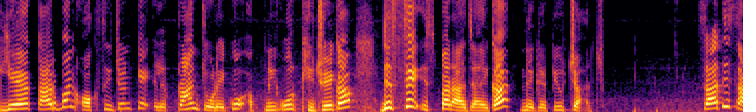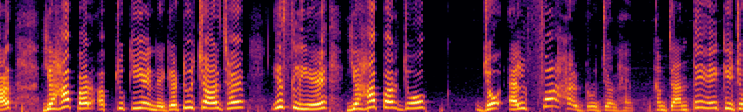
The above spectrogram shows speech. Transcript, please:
यह कार्बन ऑक्सीजन के इलेक्ट्रॉन जोड़े को अपनी ओर खींचेगा, जिससे इस पर आ जाएगा नेगेटिव चार्ज साथ ही साथ यहाँ पर अब चूँकि ये नेगेटिव चार्ज है, इसलिए यहाँ पर जो जो अल्फ़ा हाइड्रोजन है हम जानते हैं कि जो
